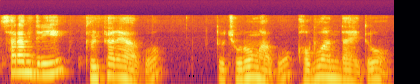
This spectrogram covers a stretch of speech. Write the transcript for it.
사람들이 불편해하고 또 조롱하고 거부한다 해도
